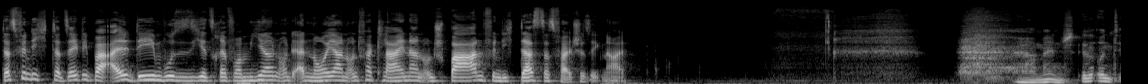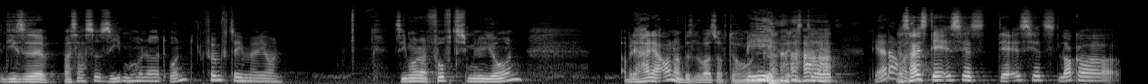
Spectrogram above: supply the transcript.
das finde ich tatsächlich bei all dem, wo sie sich jetzt reformieren und erneuern und verkleinern und sparen, finde ich das das falsche Signal. Ja, Mensch. Und diese, was sagst du, 700 und? 50 Millionen. 750 Millionen. Aber der hat ja auch noch ein bisschen was auf der hohen Kante. Ja, der der hat auch das heißt, der ist jetzt, der ist jetzt locker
